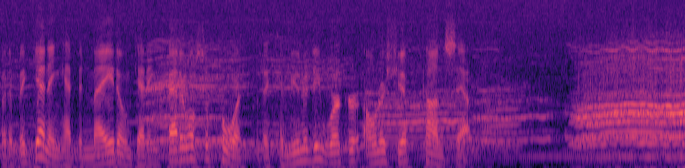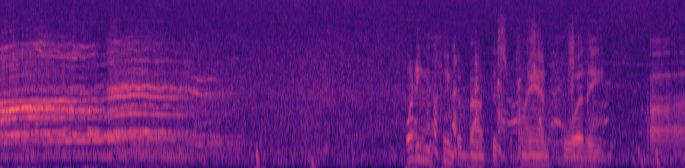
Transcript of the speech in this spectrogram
But a beginning had been made on getting federal support for the community worker ownership concept. What do you think about this plan for the, uh,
